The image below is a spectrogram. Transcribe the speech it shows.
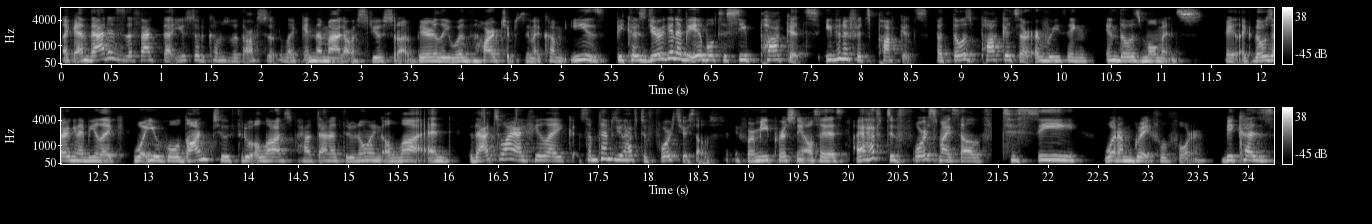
Like, and that is the fact that yusr comes with usr, like in the mal usr yusra, barely with hardship is going to come ease because you're going to be able to see pockets, even if it's pockets, but those pockets are everything in those moments. Right? Like those are going to be like what you hold on to through Allah subhanahu wa ta'ala, through knowing Allah. And that's why I feel like sometimes you have to force yourself. For me personally, I'll say this. I have to force myself to see what I'm grateful for. Because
